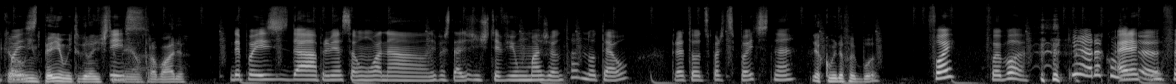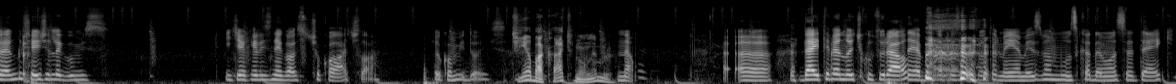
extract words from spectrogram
Porque é um Depois, empenho muito grande também, Isso. é um trabalho. depois da premiação lá na universidade, a gente teve uma janta no hotel para todos os participantes, né? E a comida foi boa. Foi? Foi boa. Que era comida? Era um frango cheio de legumes. E tinha aqueles negócios de chocolate lá. Eu comi dois. Tinha abacate, não lembro? Ah, daí teve a noite cultural. Daí a banda apresentou também a mesma música da Mostra Tech.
